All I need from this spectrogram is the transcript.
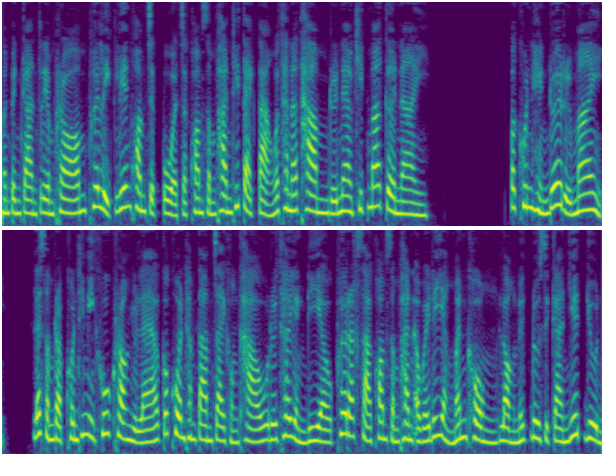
มันเป็นการเตรียมพร้อม เพื่อหลีกเลี่ยงความเจ็บปวดจากความสัมพันธ์ที่แตกต่างวัฒนธรรมหรือแนวคิดมากเกินในปะคุณเห็นด้วยหรือไม่ และสำหรับคนที่มีคู่ครองอยู่แล้วก็ควรทำตามใจของเขาหรือเธออย่างเดียว เพื่อรักษาความสัมพันธ์เอาไว้ได้อย่างมั่นคง ลองนึกดูสิการยืดหยุ่น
